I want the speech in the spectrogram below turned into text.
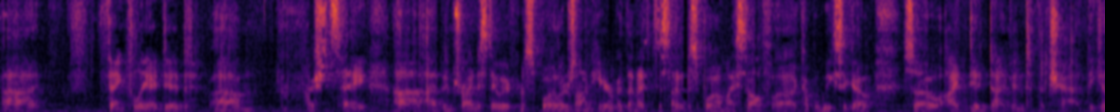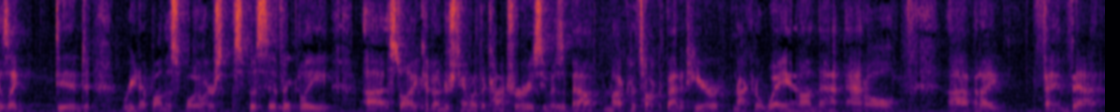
Uh, thankfully, I did. Um, I should say. Uh, I've been trying to stay away from spoilers on here, but then I decided to spoil myself uh, a couple weeks ago. So I did dive into the chat because I did read up on the spoilers specifically uh, so I could understand what the controversy was about. I'm not going to talk about it here. I'm not going to weigh in on that at all. Uh, but I th- that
